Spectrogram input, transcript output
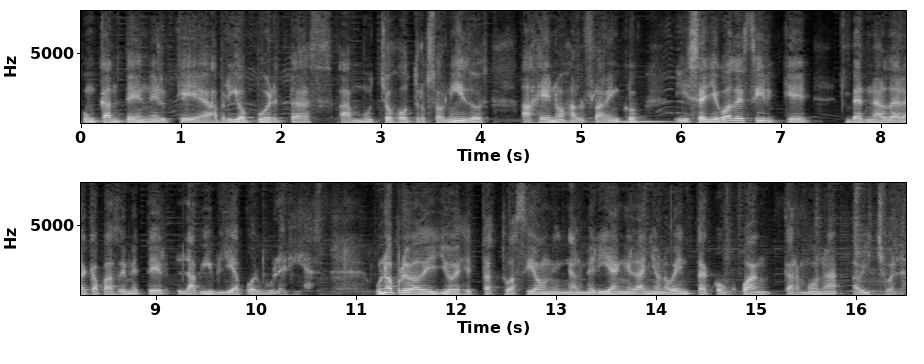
un cante en el que abrió puertas a muchos otros sonidos ajenos al flamenco y se llegó a decir que Bernarda era capaz de meter la Biblia por bulerías. Una prueba de ello es esta actuación en Almería en el año 90 con Juan Carmona Habichuela.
